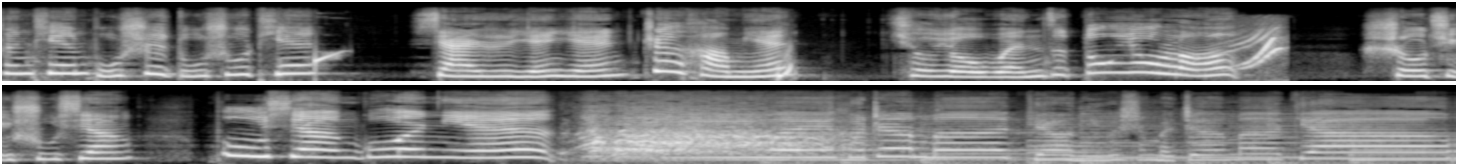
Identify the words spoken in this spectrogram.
春天不是读书天，夏日炎炎正好眠。秋有蚊子，冬又冷，收起书香，不想过年。你为何这么屌？你为什么这么屌？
